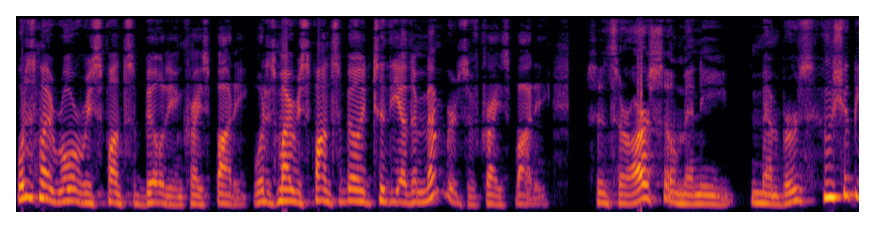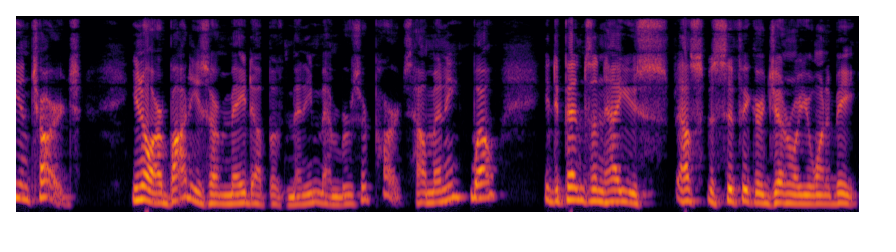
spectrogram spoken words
What is my role or responsibility in Christ's body? What is my responsibility to the other members of Christ's body? Since there are so many members, who should be in charge? You know, our bodies are made up of many members or parts. How many? Well, it depends on how you how specific or general you want to be.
